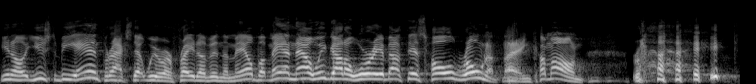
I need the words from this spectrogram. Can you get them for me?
you know, it used to be anthrax that we were afraid of in the mail, but man, now we've got to worry about this whole Rona thing. Come on, right?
